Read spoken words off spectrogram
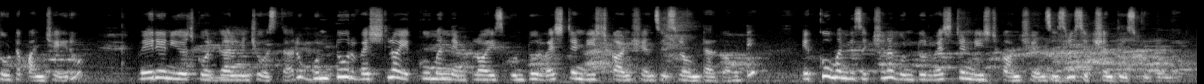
చోట పనిచేయరు. వేరే నియోజకవర్గాల నుంచి వస్తారు. గుంటూరు వెస్ట్లో ఎక్కువ మంది employees Guntur west and east కాన్స్టిట్యున్సీస్లో ఉంటారు కాబట్టి ఎక్కువ మంది శిక్షణ గుంటూరు వెస్ట్ అండ్ ఈస్ట్ కాన్స్టిట్యున్సీస్లో శిక్షణ తీసుకుంటున్నారు.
